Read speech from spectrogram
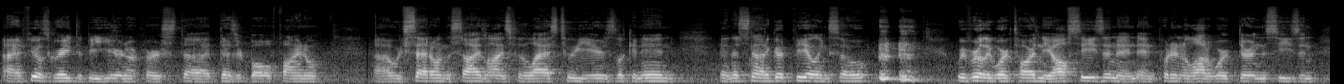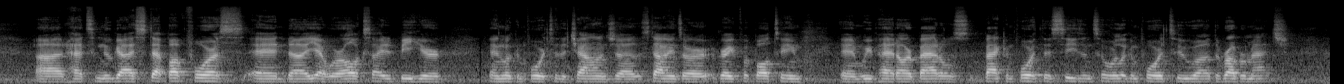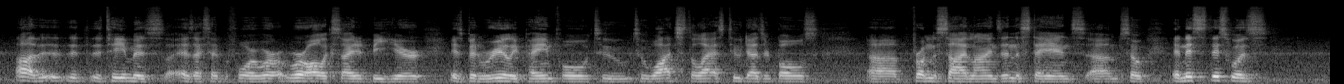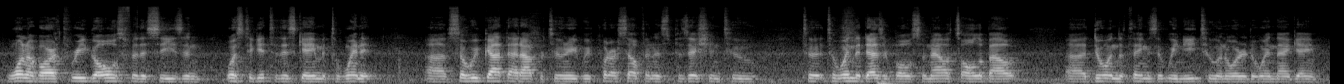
Uh, it feels great to be here in our first uh, Desert Bowl final. Uh, we've sat on the sidelines for the last two years looking in, and it's not a good feeling. So we've really worked hard in the off season and, and put in a lot of work during the season. Uh, had some new guys step up for us, and uh, yeah, we're all excited to be here and looking forward to the challenge. Uh, the Stallions are a great football team, and we've had our battles back and forth this season, so we're looking forward to the rubber match. Uh, the, the, the, team is, as I said before, we're, we're all excited to be here. It's been really painful to, to watch the last two Desert Bowls uh, from the sidelines in the stands. Um, so, and this, this was one of our three goals for the season was to get to this game and to win it. Uh, so we've got that opportunity. We've put ourselves in this position to, to, to win the Desert Bowl. So now it's all about uh, doing the things that we need to in order to win that game.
